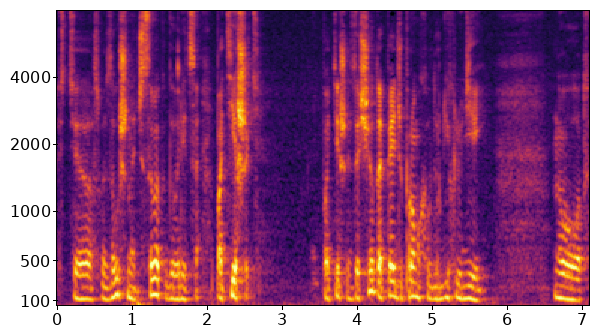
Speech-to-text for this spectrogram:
то есть э, свое завышенное часовое, как говорится, потешить. Потешить за счет, опять же, промахов других людей. Ну вот.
